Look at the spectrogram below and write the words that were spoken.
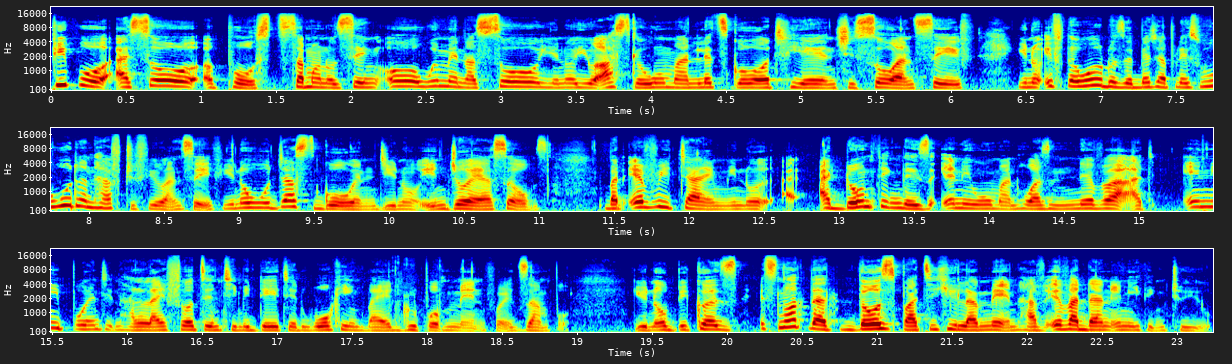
people i saw a post someone was saying oh women are so you know you ask a woman let's go out here and she's so unsafe. You know if the world was a better place we wouldn't have to feel unsafe. You know we'll just go and you know enjoy ourselves. But every time you know I, I don't think there's any woman who has never at any point in her life felt intimidated walking by a group of men for example you know because it's not that those particular men have ever done anything to you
